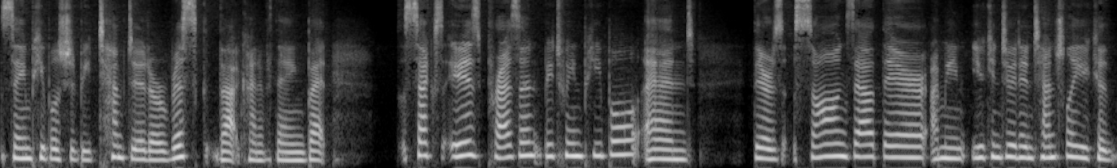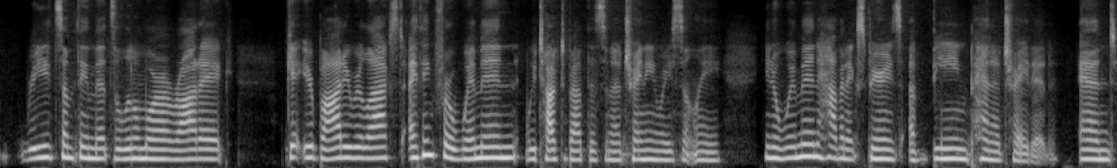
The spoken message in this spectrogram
saying people should be tempted or risk that kind of thing, but sex is present between people and there's songs out there. I mean, you can do it intentionally. You could read something that's a little more erotic, get your body relaxed. I think for women, we talked about this in a training recently. You know, women have an experience of being penetrated, and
